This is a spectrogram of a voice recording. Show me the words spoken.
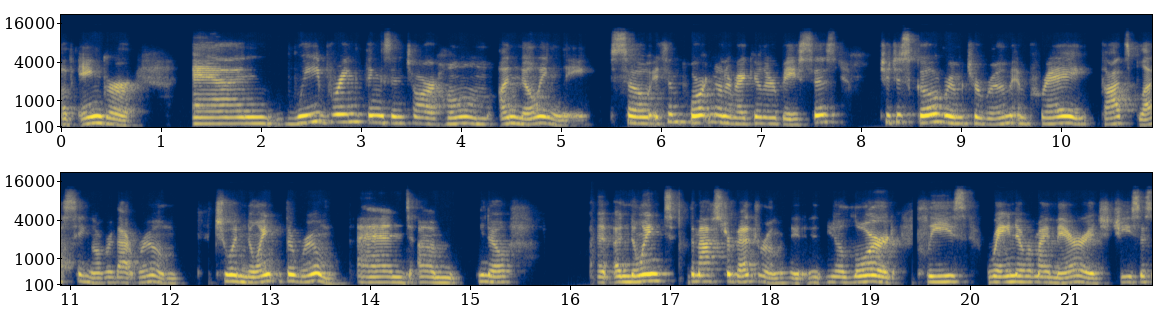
of anger. And we bring things into our home unknowingly. So it's important on a regular basis to just go room to room and pray God's blessing over that room, to anoint the room and, um, you know, anoint the master bedroom. You know lord please reign over my marriage. Jesus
